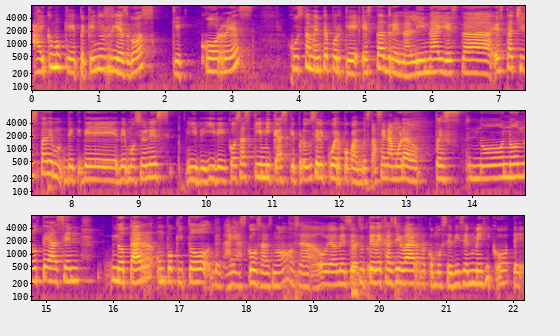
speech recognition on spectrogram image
hay como que pequeños riesgos que corres justamente porque esta adrenalina y esta, esta chispa de, de- de- emociones y y de cosas químicas que produce el cuerpo cuando estás enamorado, pues no, no, no te hacen notar un poquito de varias cosas, ¿no? O sea, obviamente Exacto. tú te dejas llevar, como se dice en México, te-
